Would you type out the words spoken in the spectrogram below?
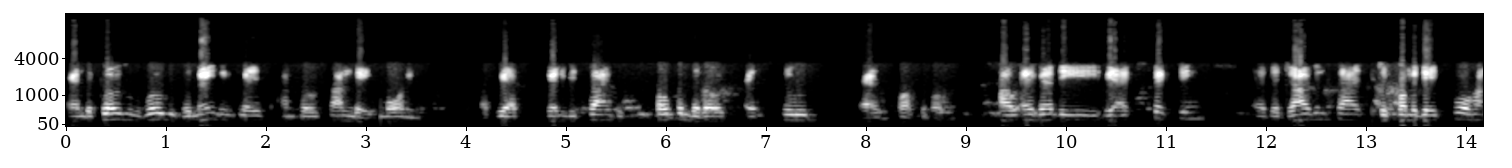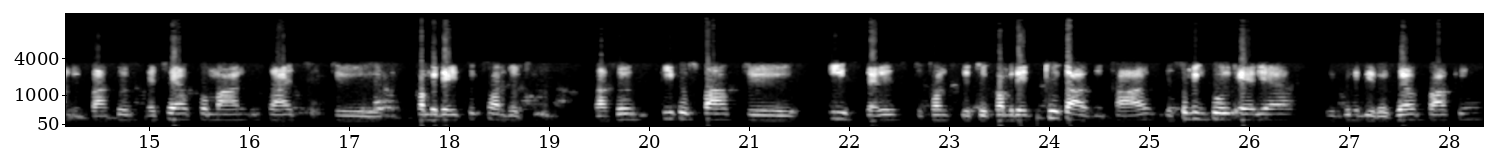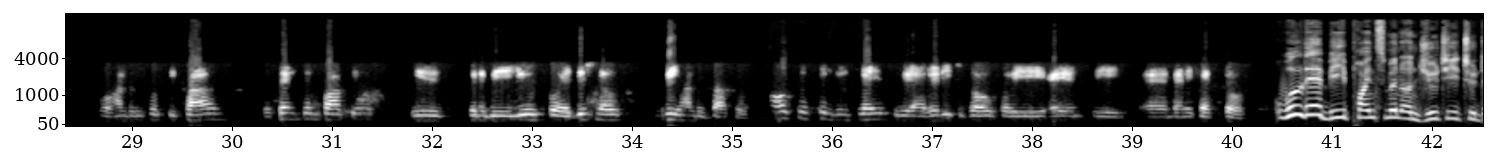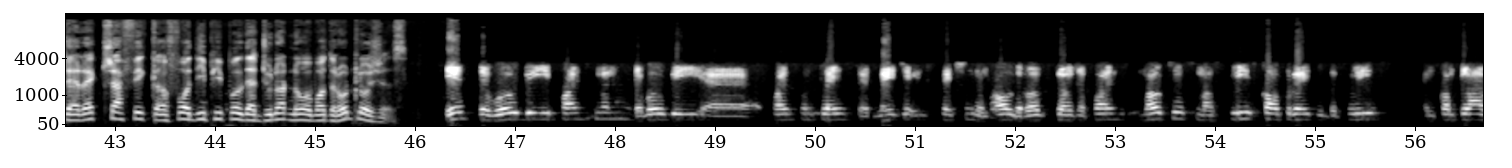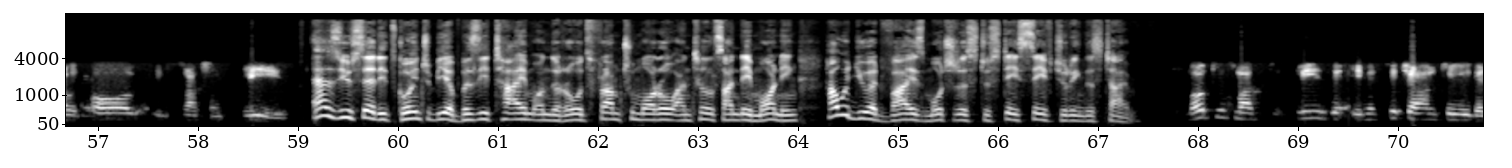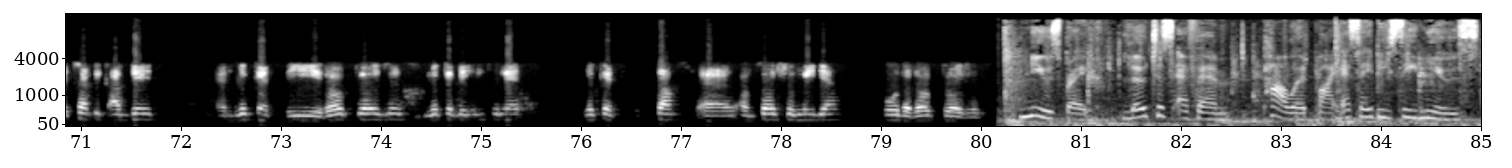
And the closures will remain in place until Sunday morning. But we are going to be trying to open the roads as soon as possible. However, the, we are expecting uh, the driving side to accommodate 400 buses, the tail command side to accommodate 600 buses, People's Park to east, that is, to, to accommodate 2,000 cars. The swimming pool area is going to be reserved parking for 150 cars. The Fenton parking is going to be used for additional 300 buses. All systems in place. We are ready to go for the ANC uh, manifesto. Will there be pointsmen on duty to direct traffic uh, for the people that do not know about the road closures? Yes, there will be pointsmen. There will be uh, pointsmen placed at major intersections and all the road closure points. Motorists must please cooperate with the police and comply with all instructions, please. As you said, it's going to be a busy time on the roads from tomorrow until Sunday morning. How would you advise motorists to stay safe during this time? Motorists must please even switch on to the traffic updates and look at the road closures, look at the internet, look at stuff uh, on social media for the road closures. Newsbreak, Lotus FM, powered by SABC News.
